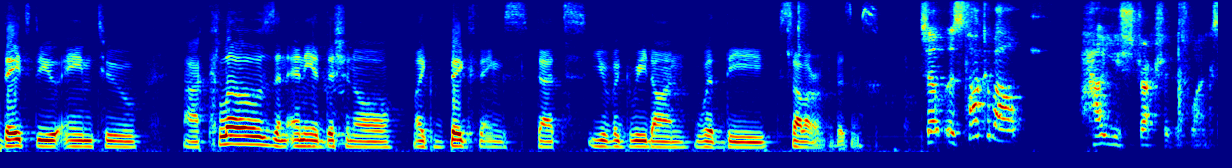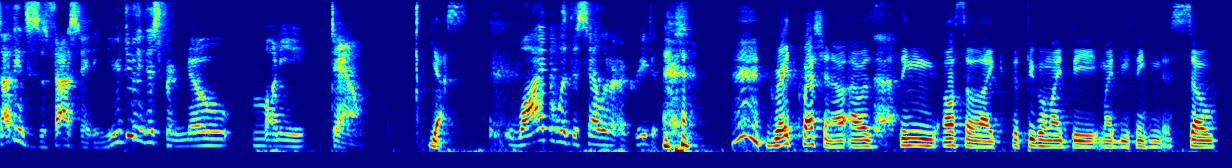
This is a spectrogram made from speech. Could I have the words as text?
date do you aim to uh, close, and any additional like big things that you've agreed on with the seller of the business. So let's talk about how you structure this one because I think this is fascinating. You're doing this for no money down. Yes, Why would the seller agree to this? great question. I, I was thinking also like that people might be might be thinking this. So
